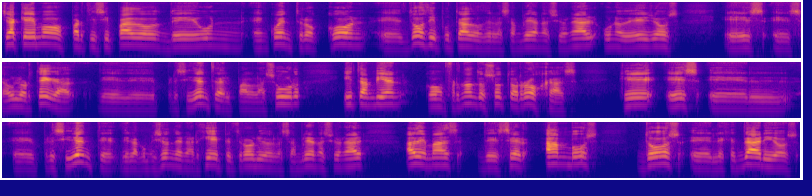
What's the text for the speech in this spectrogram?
ya que hemos participado de un encuentro con eh, dos diputados de la Asamblea Nacional, uno de ellos es eh, Saúl Ortega, de, presidente del Sur, y también con Fernando Soto Rojas, que es el eh, presidente de la Comisión de Energía y Petróleo de la Asamblea Nacional, además de ser ambos dos legendarios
